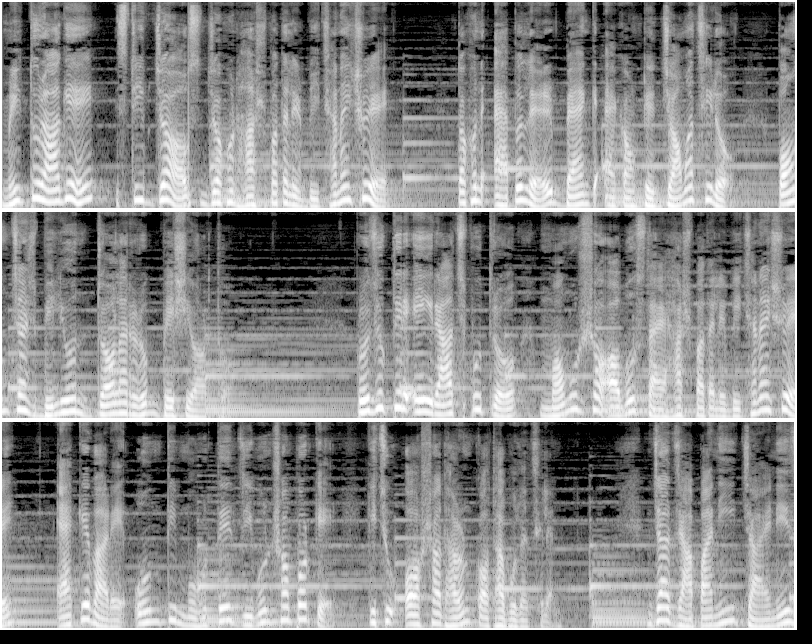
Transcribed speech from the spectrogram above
মৃত্যুর আগে স্টিভ জবস যখন হাসপাতালের বিছানায় শুয়ে, তখন অ্যাপলের ব্যাংক অ্যাকাউন্টে জমা ছিল পঞ্চাশ বিলিয়ন ডলারেরও বেশি অর্থ। প্রযুক্তির এই রাজপুত্র মমূর্ষ অবস্থায় হাসপাতালের বিছানায় শুয়ে একেবারে অন্তিম মুহূর্তে জীবন সম্পর্কে কিছু অসাধারণ কথা বলেছিলেন, যা জাপানি, চাইনিজ,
